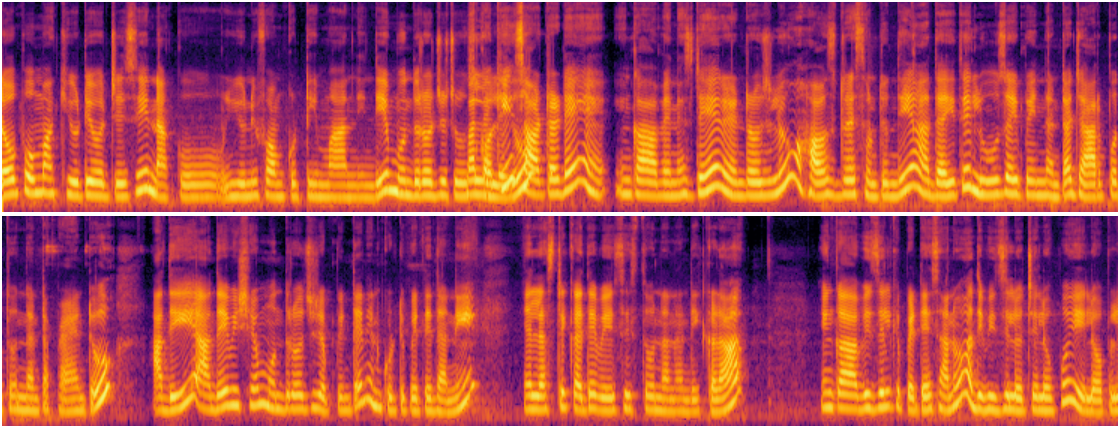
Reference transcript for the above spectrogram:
లోపు మా క్యూటీ వచ్చేసి నాకు యూనిఫామ్ కుట్టిమ్మా అనింది ముందు రోజు చూసుకోలేదు. సాటర్డే ఇంకా వెనస్డే రెండు రోజులు హౌస్ డ్రెస్ ఉంటుంది. అదైతే లూజ్ అయిపోయిందంట జారిపోతుందంట ప్యాంటు. అది అదే విషయం ముందు రోజు చెప్పింటే నేను కుట్టి పెట్టేదాన్ని. ఎలాస్టిక్ అయితే వేసిస్తున్నానండి ఇక్కడ. ఇంకా విజిల్కి పెట్టేశాను. అది విజిల్ వచ్చేలోపు ఈ లోపల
